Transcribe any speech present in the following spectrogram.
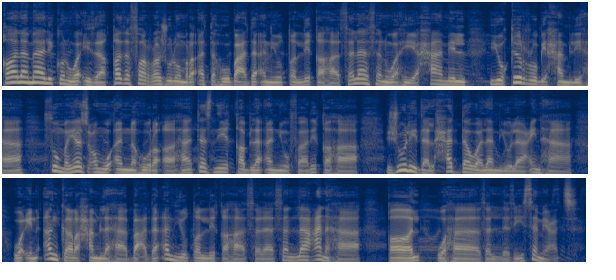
قال مالك وإذا قذف الرجل امرأته بعد أن يطلقها ثلاثا وهي حامل يقر بحملها ثم يزعم أنه رآها تزني قبل أن يفارقها. جلد الحد ولم يلاعنها. وإن أنكر حملها بعد أن يطلقها ثلاثا لاعنها. قال وهذا الذي سمعت.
